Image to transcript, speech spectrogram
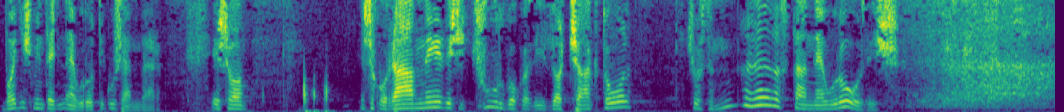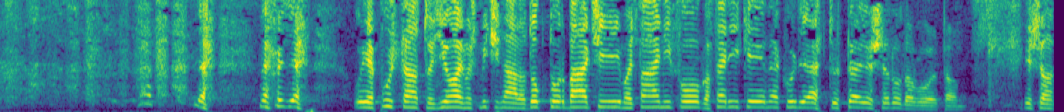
Vagyis, mint egy neurotikus ember. És, a, és akkor rám néz, és így csurgok az izzadságtól, és azt mondja, aztán neurózis. De, de ugye, ugye pusztán, hogy jaj, most mit csinál a doktor bácsi, majd fájni fog a Ferikének, ugye, ettől teljesen oda voltam. És a,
